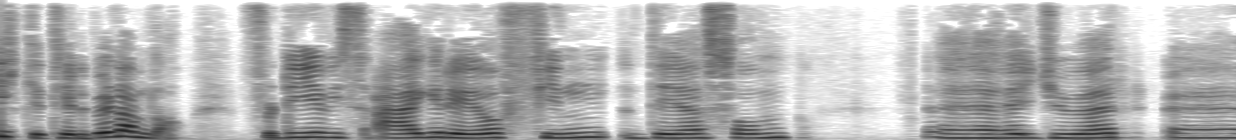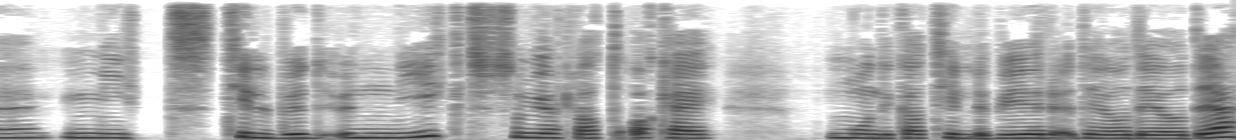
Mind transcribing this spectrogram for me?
ikke tilbyr dem, da. Fordi hvis jeg greier å finne det som eh, gjør eh, mitt tilbud unikt, som gjør til at OK, Monica tilbyr det og det og det.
